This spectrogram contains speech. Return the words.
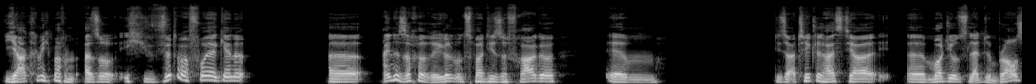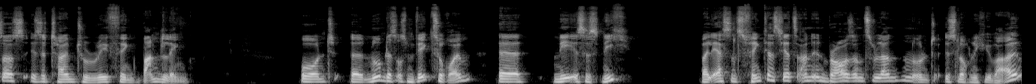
Ja, kann ich machen. Also ich würde aber vorher gerne äh, eine Sache regeln, und zwar diese Frage, ähm, dieser Artikel heißt ja äh, Modules land in Browsers, is it time to rethink bundling? Und äh, nur um das aus dem Weg zu räumen, äh, Nee, ist es nicht. Weil erstens fängt das jetzt an, in Browsern zu landen und ist noch nicht überall.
